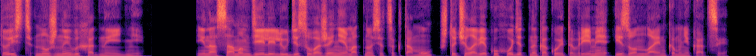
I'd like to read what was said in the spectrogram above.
То есть нужны выходные дни. И на самом деле люди с уважением относятся к тому, что человек уходит на какое-то время из онлайн-коммуникации.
